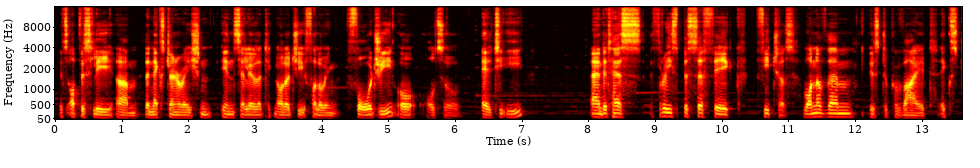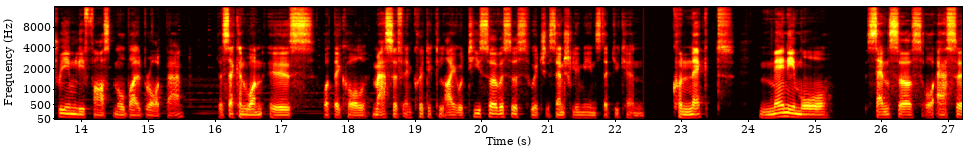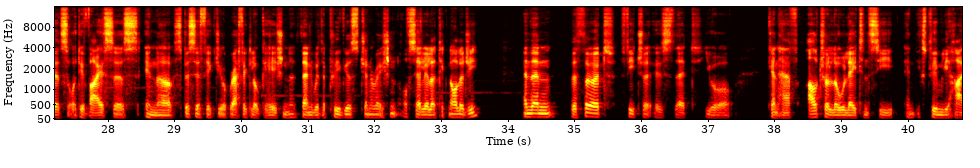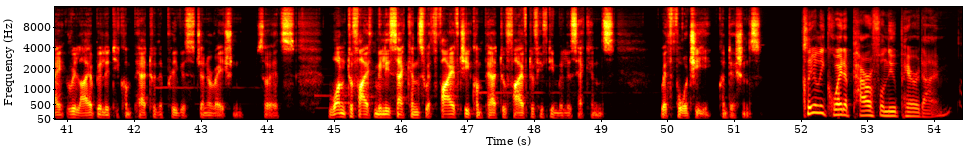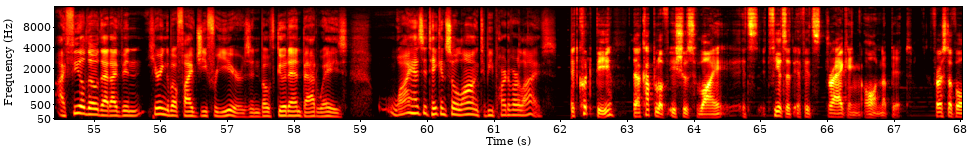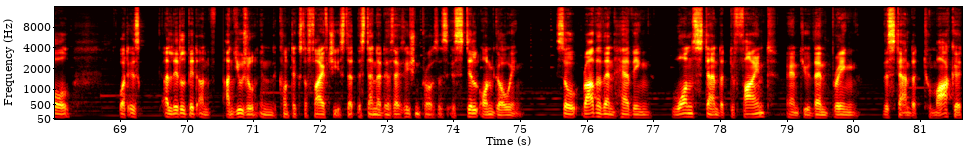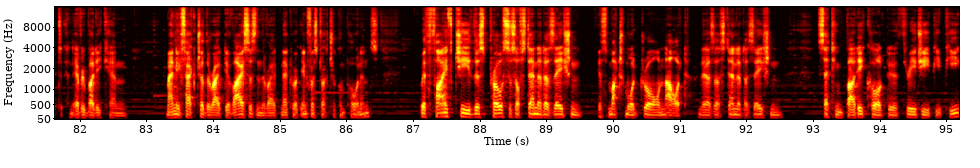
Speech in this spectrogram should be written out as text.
It's obviously um, the next generation in cellular technology following 4G or also LTE. And it has three specific features. One of them is to provide extremely fast mobile broadband. The second one is what they call massive and critical IoT services, which essentially means that you can connect many more sensors or assets or devices in a specific geographic location than with the previous generation of cellular technology. And then the third feature is that you can have ultra low latency and extremely high reliability compared to the previous generation. So it's one to five milliseconds with 5G compared to five to 50 milliseconds with 4G conditions. Clearly, quite a powerful new paradigm. I feel, though, that I've been hearing about 5G for years in both good and bad ways. why has it taken so long to be part of our lives? It could be. There are a couple of issues why it's, it feels that if it's dragging on a bit. First of all, what is a little bit un- unusual in the context of 5G is that the standardization process is still ongoing. So rather than having one standard defined and you then bring the standard to market and everybody can manufacture the right devices and the right network infrastructure components, with 5G, this process of standardization is much more drawn out. There's a standardization setting body called the 3GPP,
